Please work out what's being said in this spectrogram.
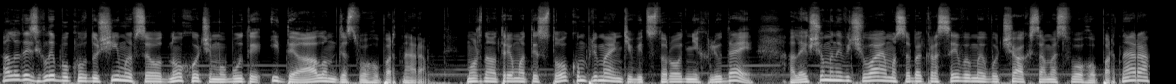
але десь глибоко в душі ми все одно хочемо бути ідеалом для свого партнера. Можна отримати 100 компліментів від сторонніх людей, але якщо ми не відчуваємо себе красивими в очах саме свого партнера,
